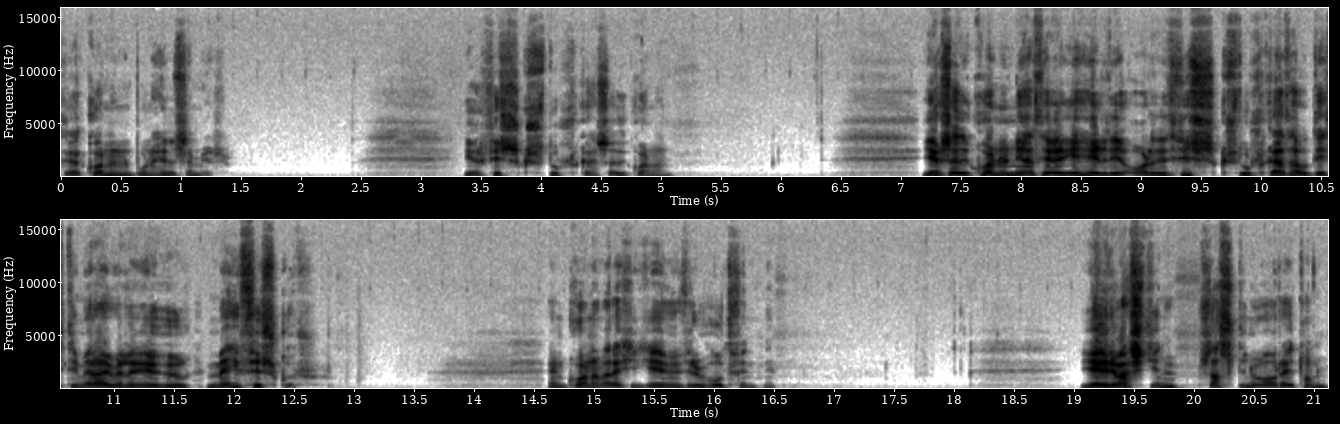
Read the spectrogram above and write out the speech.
þegar konan er búin að helsa mér. Ég er fiskstúlka, saði konan. Ég saði konunni að þegar ég heyrði orðið fiskstúlka þá ditti mér æfilega í hug meifiskur. En konan var ekki gefin fyrir hótfindni. Ég er í vaskinu, saltinu og reytónum.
